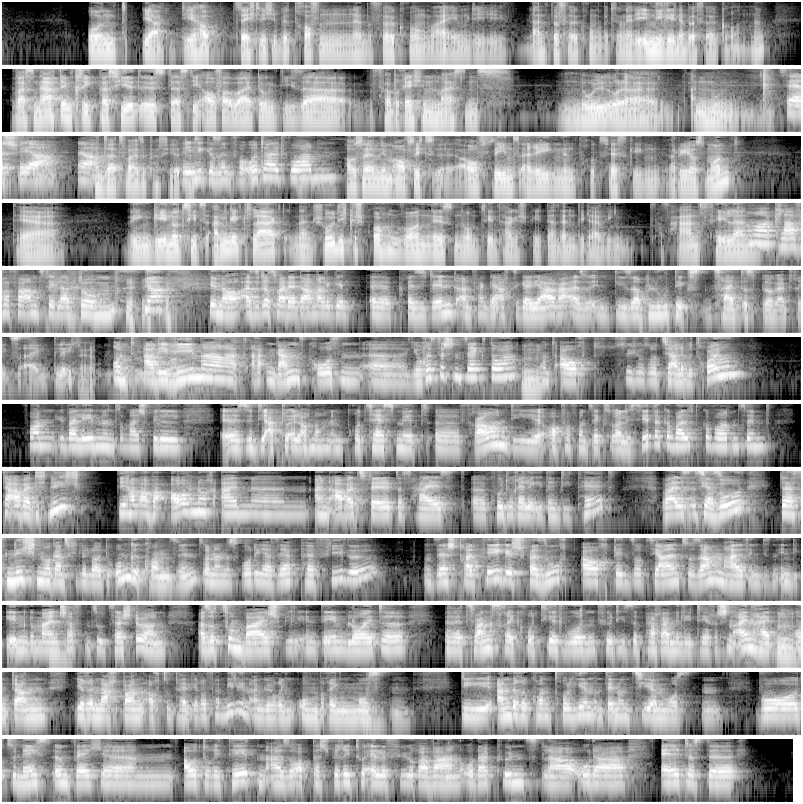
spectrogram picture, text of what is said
Und ja, die hauptsächliche betroffene Bevölkerung war eben die Landbevölkerung bzw. die indigene Bevölkerung. Ne? Was nach dem Krieg passiert ist, dass die Aufarbeitung dieser Verbrechen meistens null oder an, sehr schwer ja. ansatzweise passiert Wenige ist. sind verurteilt worden. Außer in dem Aufsichts aufsehenserregenden Prozess gegen Rios Montt, der wegen Genozids angeklagt und dann schuldig gesprochen worden ist, nur um zehn Tage später dann wieder wegen Verfahrensfehlern. Oh, klar, Verfahrensfehler, dumm. ja, genau. Also das war der damalige äh, Präsident Anfang der 80er Jahre, also in dieser blutigsten Zeit des Bürgerkriegs eigentlich. Ja. Und Adi Wiemer hat, hat einen ganz großen äh, juristischen Sektor mhm. und auch psychosoziale Betreuung von Überlebenden zum Beispiel äh, sind die aktuell auch noch einem Prozess mit äh, Frauen, die Opfer von sexualisierter Gewalt geworden sind. Da arbeite ich nicht. Die haben aber auch noch einen, ein Arbeitsfeld, das heißt äh, kulturelle Identität. Weil es ist ja so, dass nicht nur ganz viele Leute umgekommen sind, sondern es wurde ja sehr perfide und sehr strategisch versucht, auch den sozialen Zusammenhalt in diesen indigenen Gemeinschaften zu zerstören. Also zum Beispiel, indem Leute äh, zwangsrekrutiert wurden für diese paramilitärischen Einheiten mhm. und dann ihre Nachbarn, auch zum Teil ihre Familienangehörigen umbringen mussten, die andere kontrollieren und denunzieren mussten, wo zunächst irgendwelche ähm, Autoritäten, also ob das spirituelle Führer waren oder Künstler oder Älteste,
